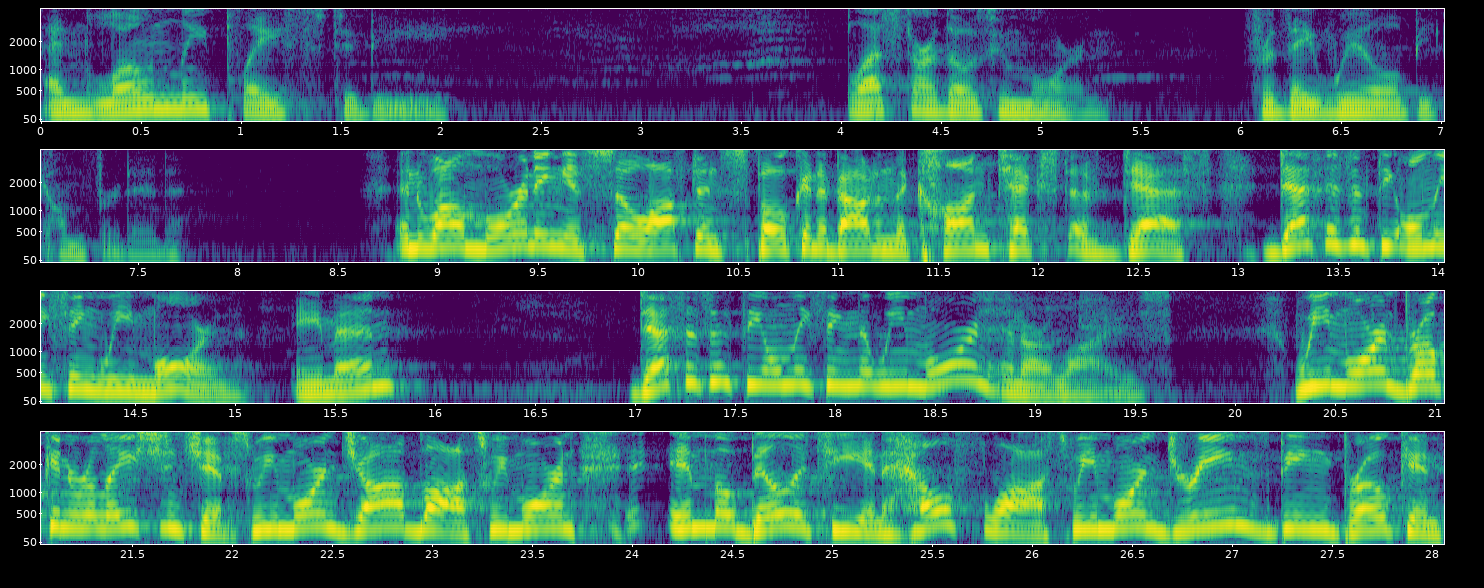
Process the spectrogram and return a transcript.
and lonely place to be. Blessed are those who mourn, for they will be comforted. And while mourning is so often spoken about in the context of death, death isn't the only thing we mourn. Amen? Death isn't the only thing that we mourn in our lives. We mourn broken relationships. We mourn job loss. We mourn immobility and health loss. We mourn dreams being broken.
